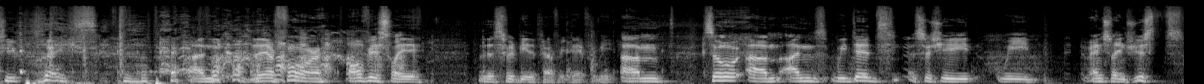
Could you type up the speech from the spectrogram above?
She plays. and therefore, obviously, this would be the perfect date for me. Um, so, um, and we did. So she, we eventually introduced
